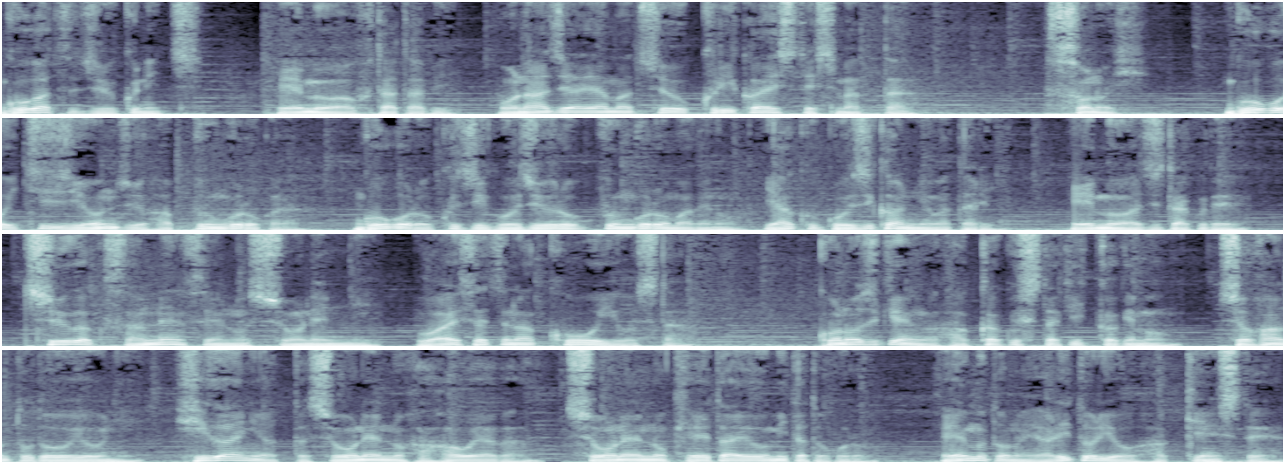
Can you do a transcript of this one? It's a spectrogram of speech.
5月19日、M は再び同じ過ちを繰り返してしまった。その日、午後1時48分頃から午後6時56分頃までの約5時間にわたり、M は自宅で中学3年生の少年にわいせつな行為をした。この事件が発覚したきっかけも、初犯と同様に被害に遭った少年の母親が少年の携帯を見たところ、M とのやりとりを発見して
